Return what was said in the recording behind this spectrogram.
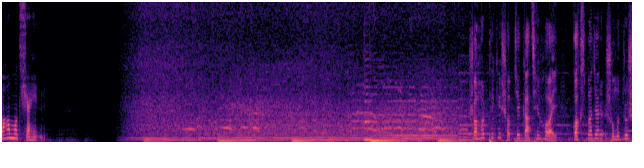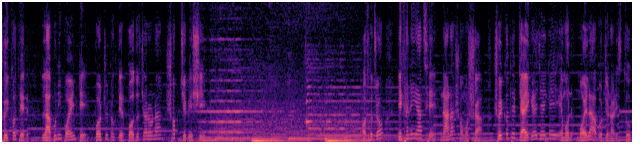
মোহাম্মদ শাহিন। শহর থেকে সবচেয়ে কাছে হয় কক্সবাজার সমুদ্র সৈকতের লাবণী পয়েন্টে পর্যটকদের পদচারণা সবচেয়ে বেশি। অথচ এখানেই আছে নানা সমস্যা। সৈকতের জায়গায় জায়গায় এমন ময়লা আবর্জনার স্তূপ।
